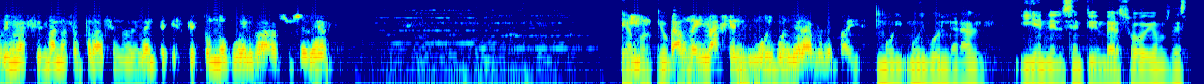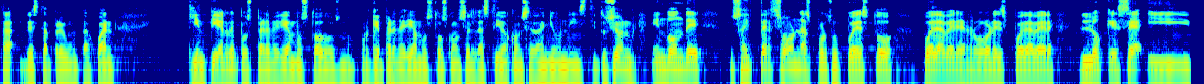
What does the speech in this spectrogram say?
de unas semanas atrás en adelante es que esto no vuelva a suceder. da una imagen muy vulnerable del país. Muy, muy vulnerable. Y en el sentido inverso, digamos, de esta, de esta pregunta, Juan, ¿Quién pierde? Pues perderíamos todos, ¿no? Porque perderíamos todos cuando se lastima, cuando se daña una institución, en donde pues hay personas, por supuesto, puede haber errores, puede haber lo que sea, y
